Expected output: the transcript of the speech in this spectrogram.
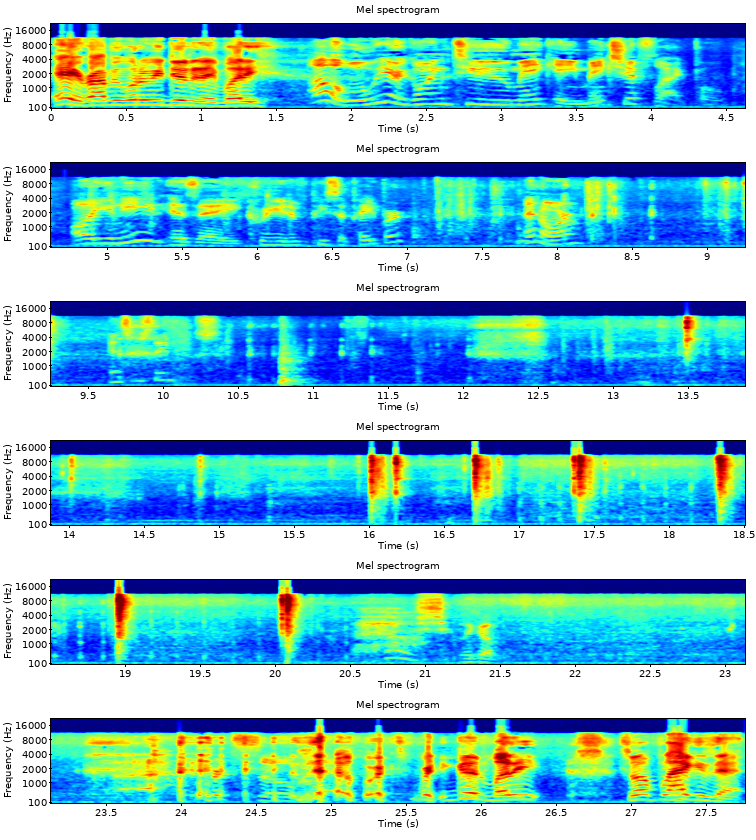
Hey, Robby, what are we doing today, buddy? Oh, well, we are going to make a makeshift flagpole. All you need is a creative piece of paper, an arm, and some staples. Oh, shit, let go. Ah, hurts so bad. that works pretty good, buddy. So, what flag is that?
